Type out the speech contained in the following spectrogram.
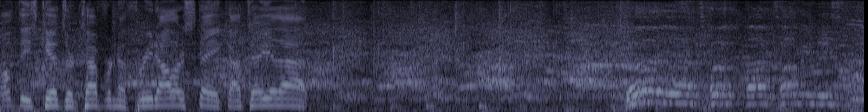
Both these kids are tougher than a $3 steak, I'll tell you that. Good left hook by Tommy Liesman.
